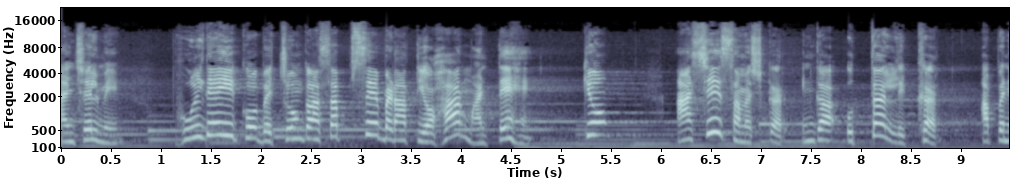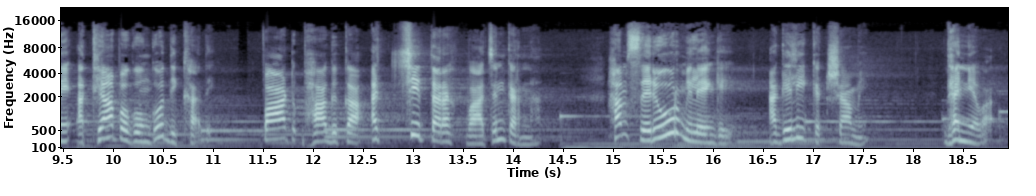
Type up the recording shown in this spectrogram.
अंचल में फूलदेई को बच्चों का सबसे बड़ा त्योहार मानते हैं। क्यों? आशय समझकर इनका उत्तर लिखकर अपने अध्यापकों को दिखा दे पाठ भाग का अच्छी तरह वाचन करना हम जरूर मिलेंगे अगली कक्षा में धन्यवाद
